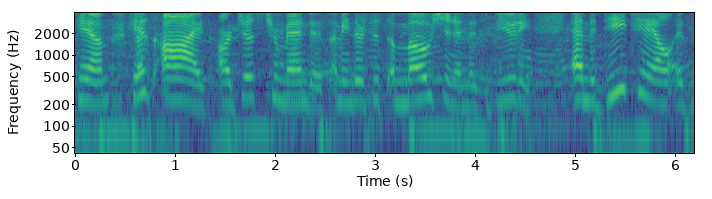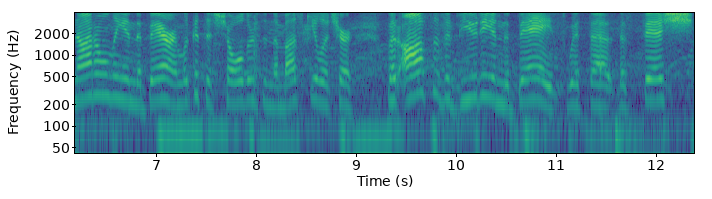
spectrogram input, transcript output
Him, his eyes are just tremendous. I mean, there's this emotion and this beauty. And the detail is not only in the bear, and look at the shoulders and the musculature, but also the beauty in the base with the, the fish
